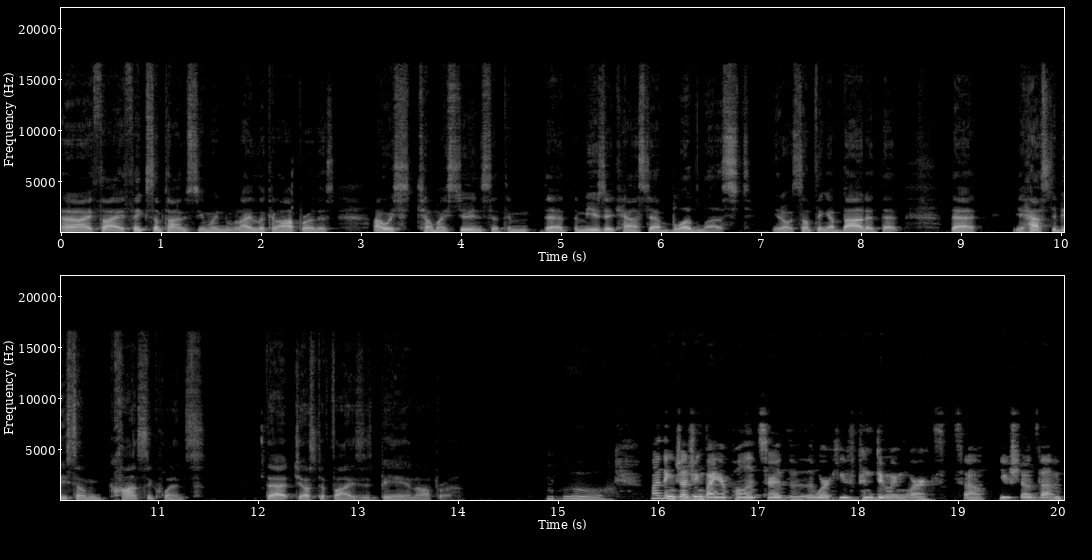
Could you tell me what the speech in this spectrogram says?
I thought I think sometimes when when I look at opera, this I always tell my students that the that the music has to have bloodlust. You know, something about it that that it has to be some consequence that justifies it being an opera. Ooh. Well, I think judging by your Pulitzer, the, the work you've been doing works. So you showed them.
